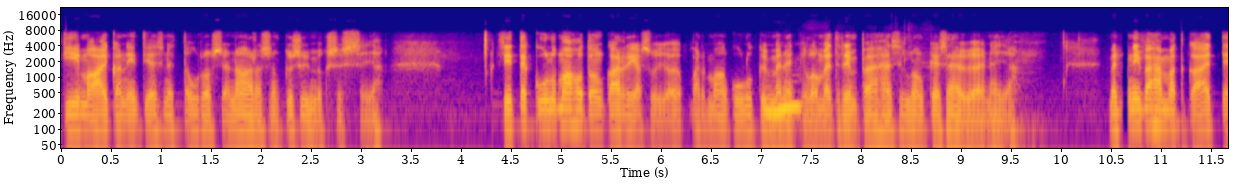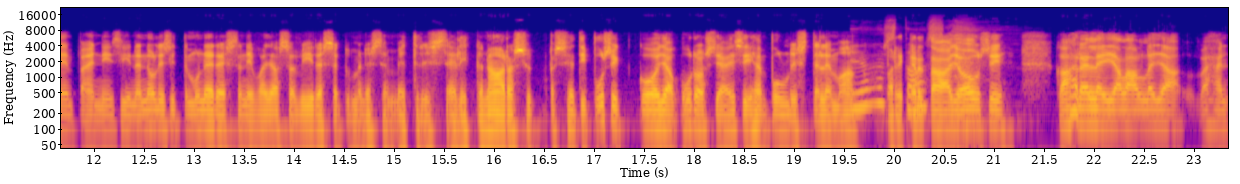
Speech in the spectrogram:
kiima-aika, niin tiesin, että uros ja naaras on kysymyksessä. Ja sitten kuului mahoton karjasu, jo varmaan kuulu 10 mm. kilometrin päähän silloin kesäyönä. Ja menin vähän matkaa eteenpäin, niin siinä ne oli sitten mun edessäni vajassa 50 metrissä. Eli naaras hyppäsi heti pusikkoon ja uros jäi siihen pullistelemaan. Yes, Pari taas. kertaa jousi kahdelle jalalle ja vähän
